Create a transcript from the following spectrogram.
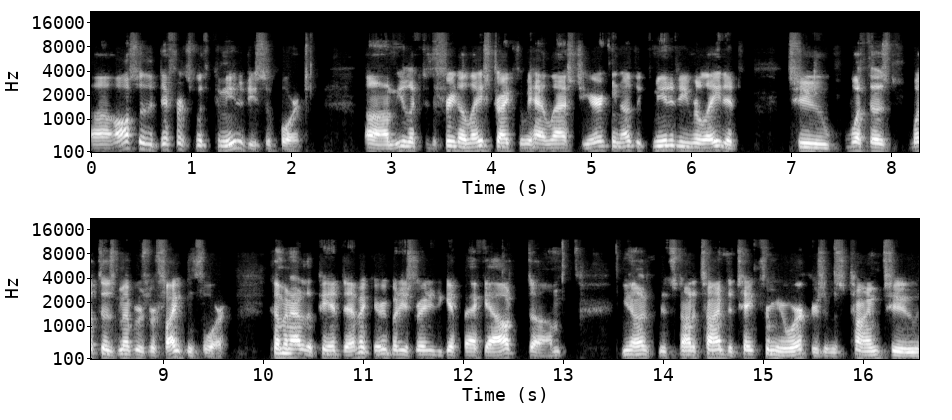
Uh, also, the difference with community support. Um, you looked at the Frito Lay strike that we had last year. You know, the community related to what those what those members were fighting for. Coming out of the pandemic, everybody's ready to get back out. Um, you know, it's not a time to take from your workers. It was time to,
